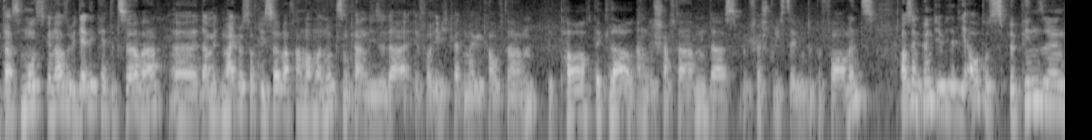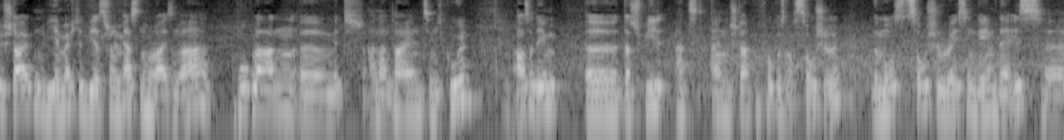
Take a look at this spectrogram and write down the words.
Das muss genauso wie Dedicated Server, äh, damit Microsoft die Serverfarm auch mal nutzen kann, die sie da vor Ewigkeiten mal gekauft haben, The Power of the Cloud. angeschafft haben. Das verspricht sehr gute Performance. Außerdem könnt ihr wieder die Autos bepinseln, gestalten, wie ihr möchtet, wie es schon im ersten Horizon war. Hochladen äh, mit anderen Teilen, ziemlich cool. Außerdem, äh, das Spiel hat einen starken Fokus auf Social. The most social racing game there is, äh,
